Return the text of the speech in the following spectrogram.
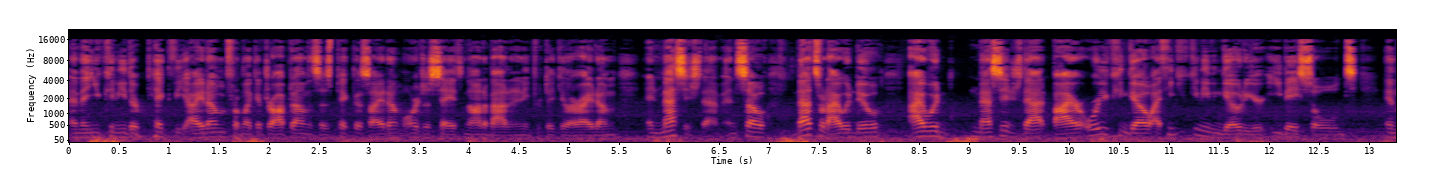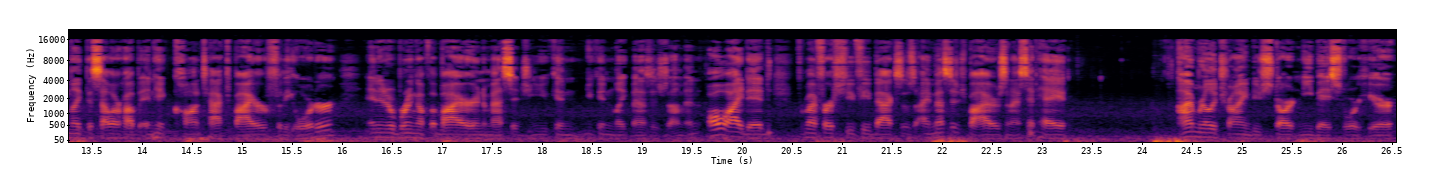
And then you can either pick the item from like a drop down that says pick this item or just say it's not about any particular item and message them. And so that's what I would do. I would message that buyer or you can go, I think you can even go to your eBay solds in like the seller hub and hit contact buyer for the order and it'll bring up the buyer in a message you can you can like message them. And all I did for my first few feedbacks was I messaged buyers and I said, "Hey, I'm really trying to start an eBay store here.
